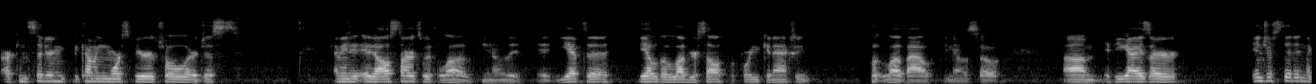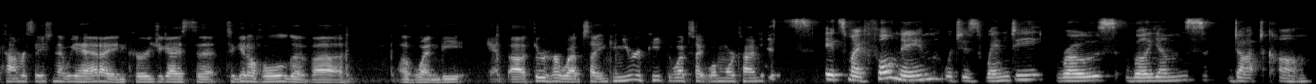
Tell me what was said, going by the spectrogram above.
are considering becoming more spiritual or just i mean it, it all starts with love you know it, it, you have to be able to love yourself before you can actually put love out you know so um, if you guys are interested in the conversation that we had, I encourage you guys to to get a hold of uh, of Wendy uh, through her website. And can you repeat the website one more time? It's, it's my full name, which is wendyrosewilliams.com.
